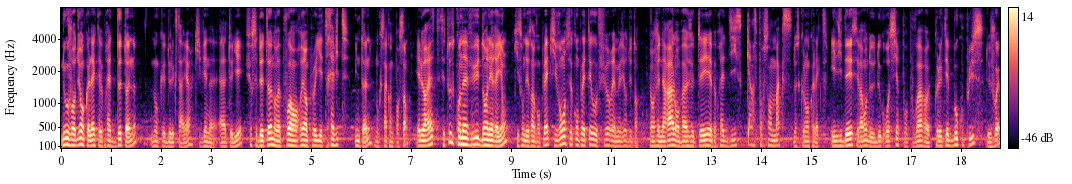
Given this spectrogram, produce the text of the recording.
Nous aujourd'hui on collecte à peu près 2 tonnes donc de l'extérieur qui viennent à l'atelier. Sur ces 2 tonnes, on va pouvoir en réemployer très vite une tonne, donc 50%. Et le reste, c'est tout ce qu'on a vu dans les rayons, qui sont des incomplets, qui vont se compléter au fur et à mesure du temps. Et en général, on va jeter à peu près 10-15% max de ce que l'on collecte. Et l'idée, c'est vraiment de, de, grossir pour pouvoir euh, collecter beaucoup plus de jouets.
